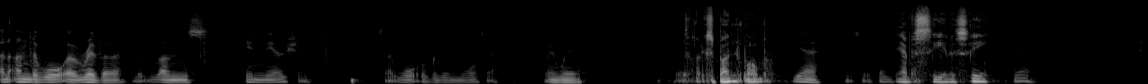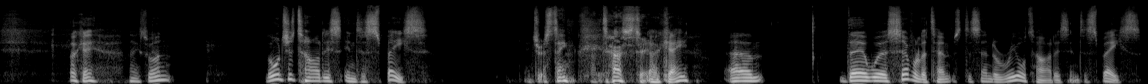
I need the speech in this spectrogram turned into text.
an underwater river that runs in the ocean. It's like water within water. It's very weird. It's like SpongeBob. Yeah, that sort of thing. You have a sea and a sea. Yeah. Okay, next one. Launch a TARDIS into space. Interesting. Fantastic. Okay. Um, there were several attempts to send a real TARDIS into space.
